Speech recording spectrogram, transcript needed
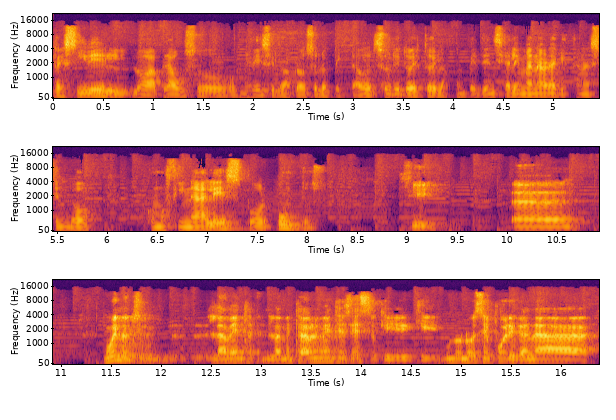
recibe los aplausos merece los aplausos de los espectadores, sobre todo esto de las competencias alemanas ahora que están haciendo como finales por puntos. Sí. Eh, bueno, lamentablemente es eso, que, uno no se puede ganar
